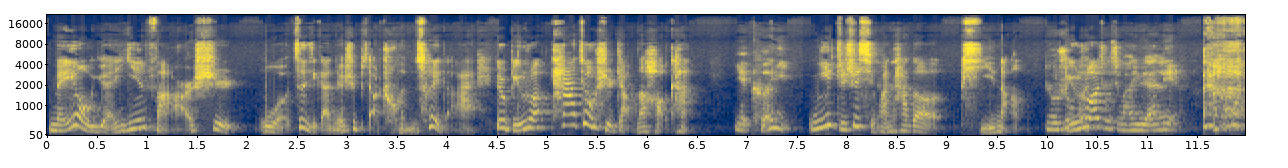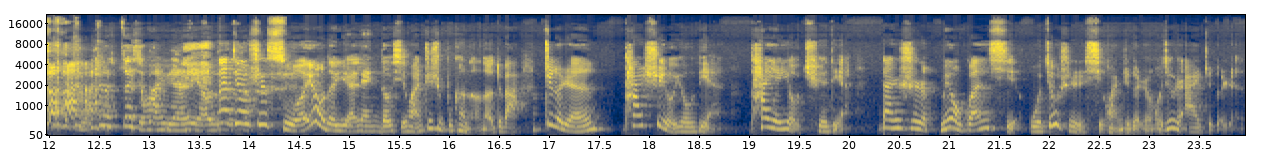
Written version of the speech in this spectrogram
没有原因，反而是我自己感觉是比较纯粹的爱。就是比如说，他就是长得好看，也可以，你只是喜欢他的皮囊，比如说，就喜欢圆脸，我 就最喜欢圆脸，那就是所有的圆脸你都喜欢，这是不可能的，对吧？这个人他是有优点，他也有缺点，但是没有关系，我就是喜欢这个人，我就是爱这个人，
